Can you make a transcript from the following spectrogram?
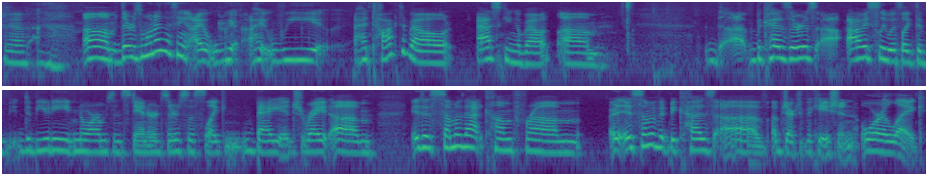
Yeah, yeah. Um, there's one other thing I we, I we had talked about asking about um, uh, because there's obviously with like the the beauty norms and standards, there's this like baggage, right? Um, some of that come from? Is some of it because of objectification or like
